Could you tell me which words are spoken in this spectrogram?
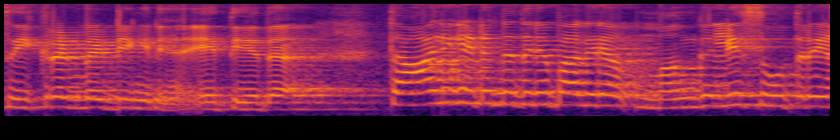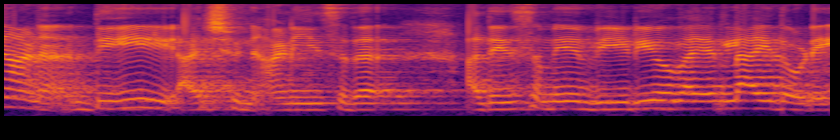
സീക്രട്ട് വെഡിങ്ങിന് എത്തിയത്. താലി കെട്ടുന്നതിന് പകരം മംഗല്യ സൂത്രയാണ് ദിയെ അശ്വിൻ അണിയിച്ചത്. അതേസമയം വീഡിയോ വൈറലായതോടെ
